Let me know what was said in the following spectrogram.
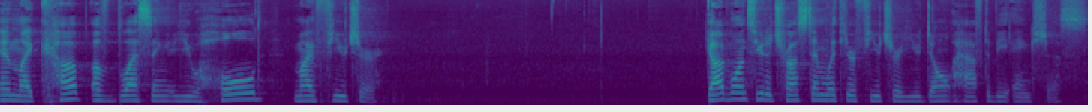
and my cup of blessing. You hold my future. God wants you to trust Him with your future. You don't have to be anxious.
